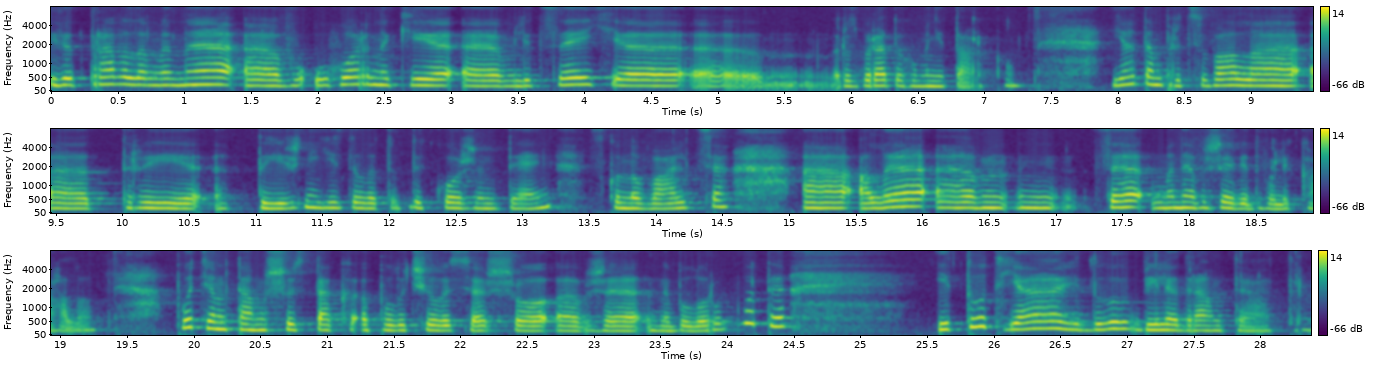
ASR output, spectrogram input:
І відправила мене е, в угорники е, в ліцей е, розбирати гуманітарку. Я там працювала три тижні, їздила туди кожен день з Коновальця, але це мене вже відволікало. Потім там щось так вийшло, що вже не було роботи. І тут я йду біля драмтеатру.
